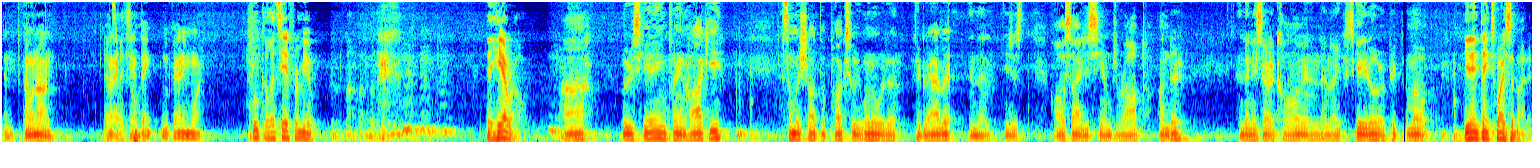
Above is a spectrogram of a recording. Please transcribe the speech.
and I went on. But That's I excellent. can't thank Luca anymore. Luca, let's hear from you. The hero. Uh, we were skating and playing hockey. Someone shot the puck, so we went over to, to grab it, and then you just, all of a sudden, I just see him drop under. And then he started calling, and then I skated over and picked him out. You didn't think twice about it.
